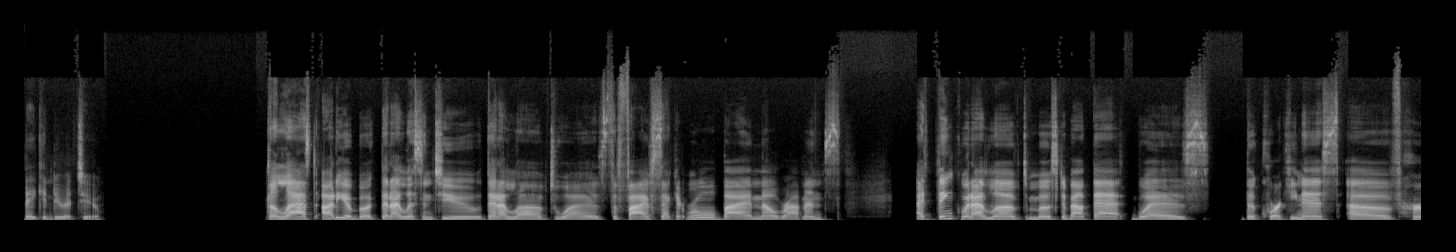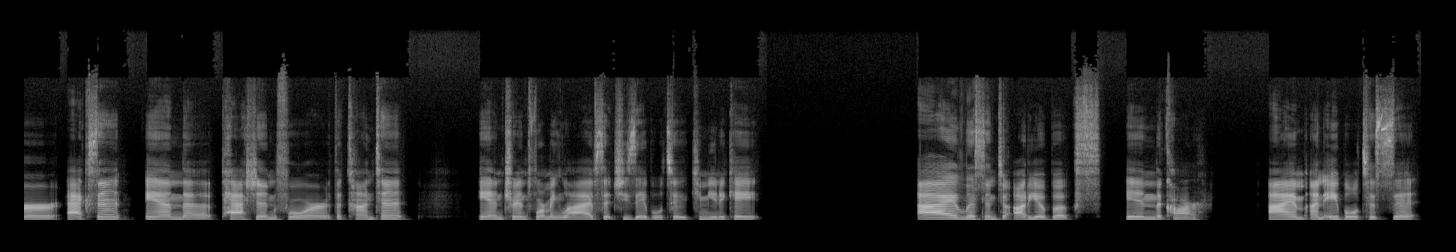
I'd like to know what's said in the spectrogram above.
they can do it too. The last audiobook that I listened to that I loved was The Five Second Rule by Mel Robbins. I think what I loved most about that was the quirkiness of her accent and the passion for the content and transforming lives that she's able to communicate. I listen to audiobooks in the car. I'm unable to sit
